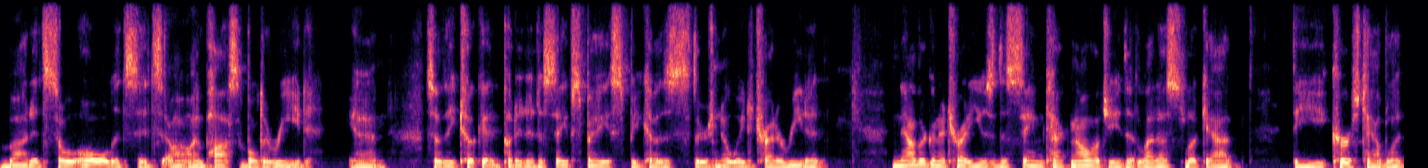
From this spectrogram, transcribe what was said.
but it's so old it's it's uh, impossible to read. And so they took it, put it in a safe space because there's no way to try to read it. Now they're going to try to use the same technology that let us look at the curse tablet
